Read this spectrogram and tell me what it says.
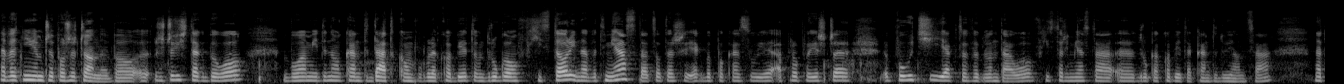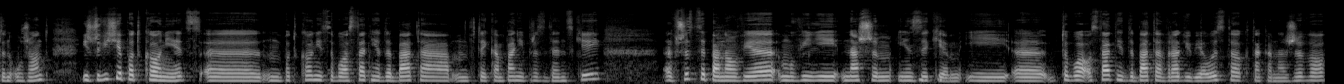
Nawet nie wiem, czy pożyczony, bo e, rzeczywiście tak było. Byłam jedyną kandydatką w ogóle kobietą, drugą w historii nawet miasta, co też jakby pokazuje, a propos jeszcze płci, jak to wyglądało. W historii miasta e, druga kobieta kandydująca na ten urząd. I rzeczywiście pod koniec, e, pod koniec to była ostatnia debata w tej kampanii prezydenckiej, Wszyscy panowie mówili naszym językiem i to była ostatnia debata w Radiu Białystok, taka na żywo.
